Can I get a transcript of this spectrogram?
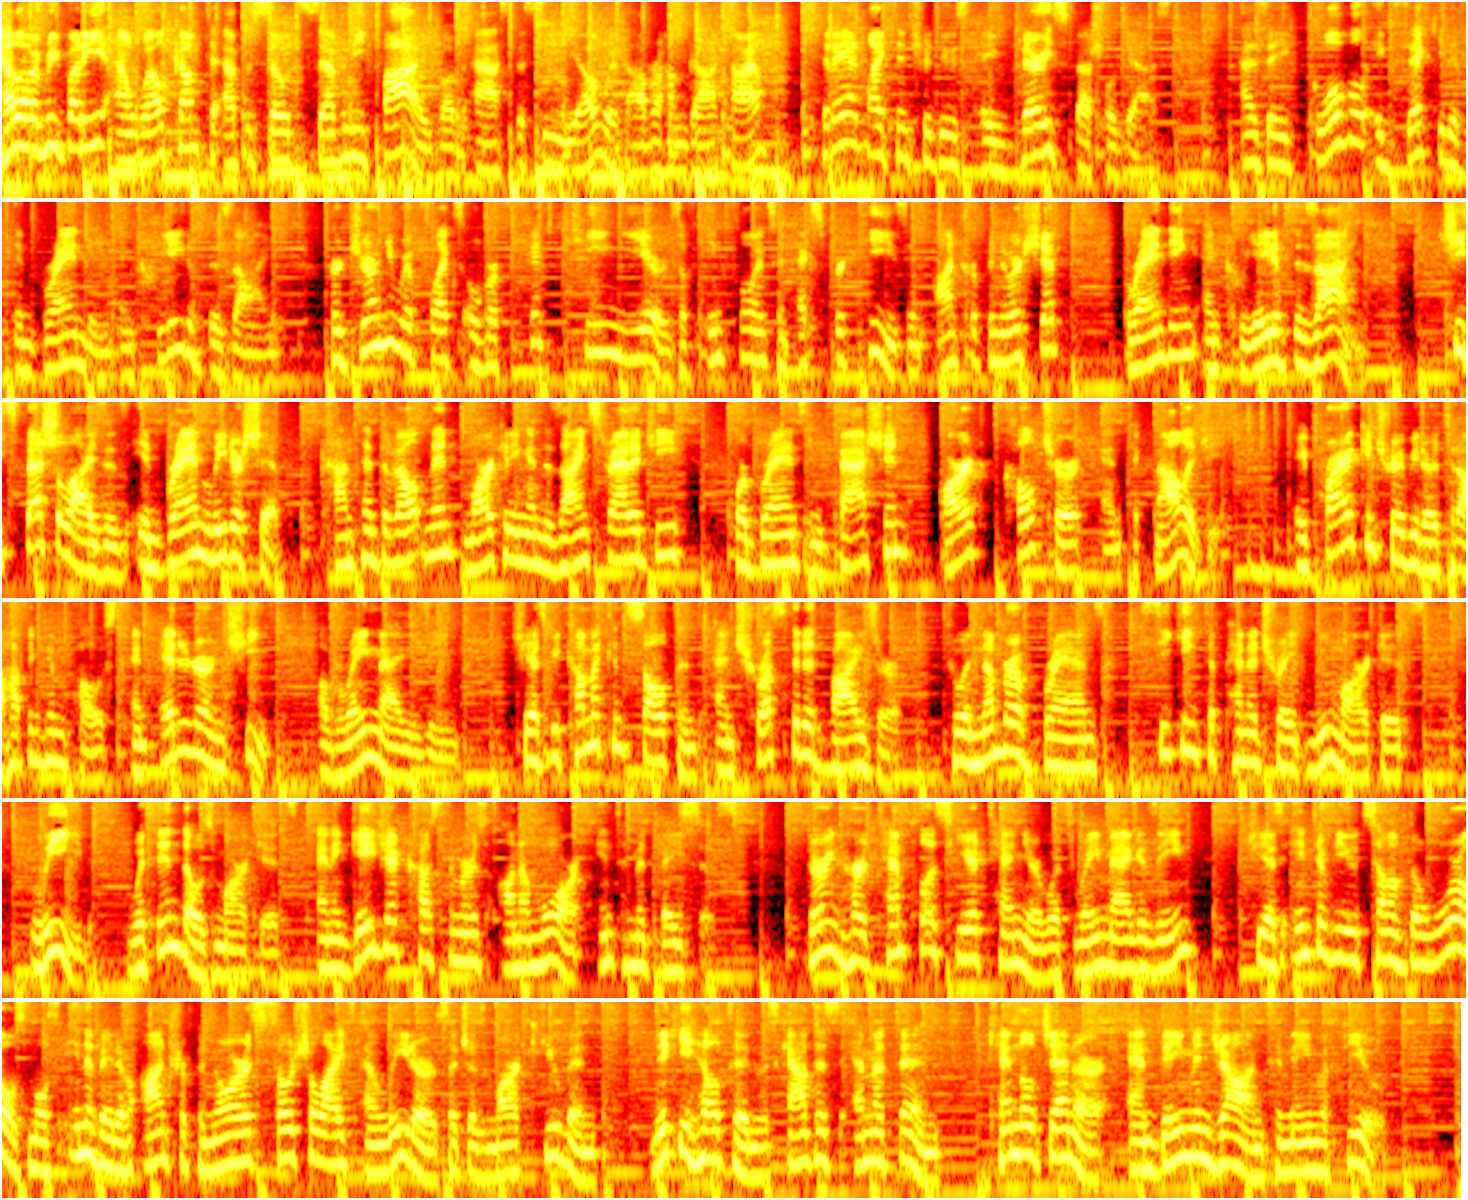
Hello, everybody, and welcome to episode 75 of Ask the CEO with Abraham Gottheil. Today, I'd like to introduce a very special guest. As a global executive in branding and creative design, her journey reflects over 15 years of influence and expertise in entrepreneurship, branding, and creative design. She specializes in brand leadership, content development, marketing, and design strategy for brands in fashion, art, culture, and technology. A prior contributor to the Huffington Post and editor in chief of Raine magazine, she has become a consultant and trusted advisor to a number of brands seeking to penetrate new markets, lead within those markets, and engage their customers on a more intimate basis. During her 10 plus year tenure with Raine magazine, she has interviewed some of the world's most innovative entrepreneurs, socialites, and leaders such as Mark Cuban, Nicky Hilton, Viscountess Emma Thynn, Kendall Jenner, and Daymond John, to name a few.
